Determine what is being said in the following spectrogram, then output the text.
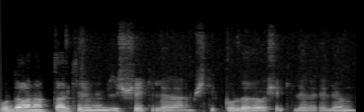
Burada anahtar kelimemizi şu şekilde vermiştik. Burada da o şekilde verelim.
